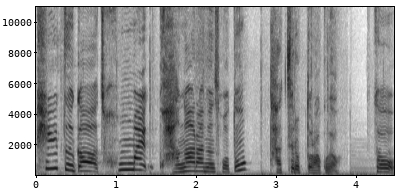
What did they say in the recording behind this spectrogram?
필드가 정말 광활하면서도 다채롭더라고요. 그래서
